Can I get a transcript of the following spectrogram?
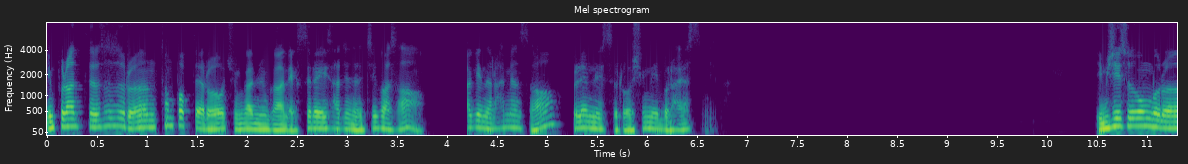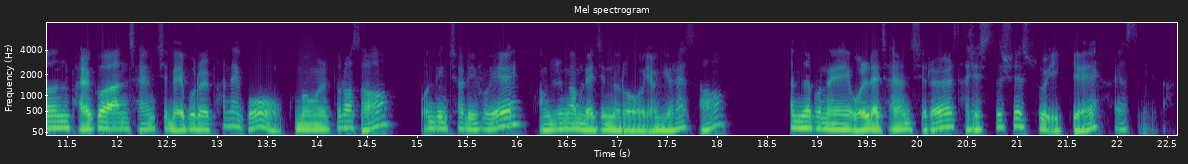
임플란트 수술은 통법대로 중간중간 엑스레이 사진을 찍어서 확인을 하면서 플랩리스로 식립을 하였습니다. 임시 수분물은 발그한 자연치 내부를 파내고 구멍을 뚫어서 본딩 처리 후에 광중압 레진으로 연결해서 환자분의 원래 자연치를 다시 쓰실 수 있게 하였습니다.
